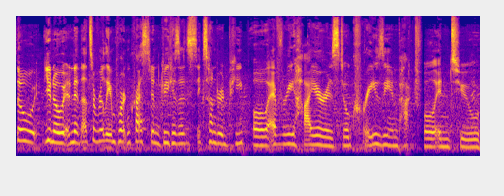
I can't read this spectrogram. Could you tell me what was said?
so you know and that's a really important question because at 600 people every hire is still crazy impactful into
